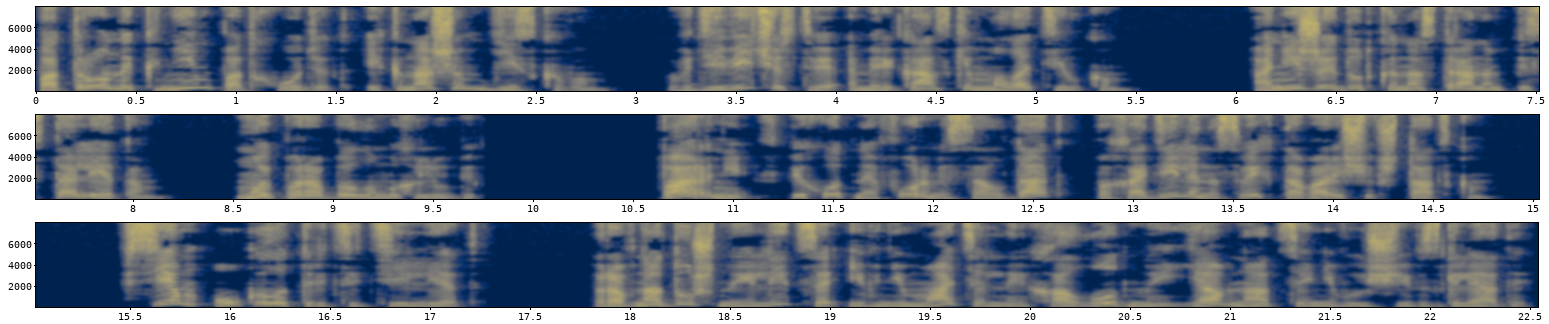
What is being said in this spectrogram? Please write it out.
Патроны к ним подходят и к нашим дисковым, в девичестве американским молотилкам. Они же идут к иностранным пистолетам. Мой парабеллум их любит. Парни в пехотной форме солдат походили на своих товарищей в штатском. Всем около 30 лет. Равнодушные лица и внимательные, холодные, явно оценивающие взгляды.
